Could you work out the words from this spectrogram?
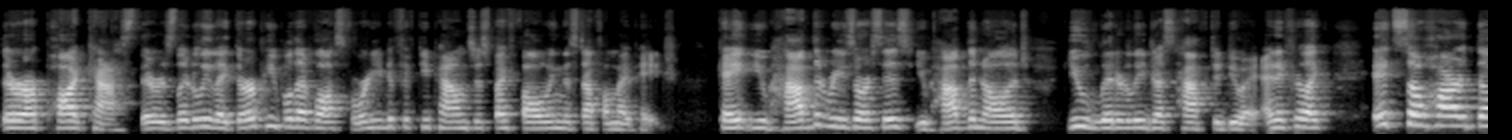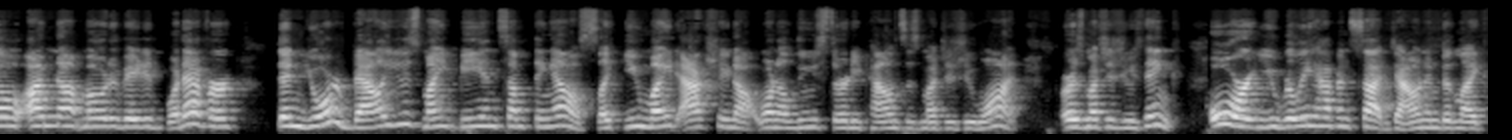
There are podcasts. There's literally like, there are people that have lost 40 to 50 pounds just by following the stuff on my page. Okay. You have the resources, you have the knowledge. You literally just have to do it. And if you're like, it's so hard though, I'm not motivated, whatever, then your values might be in something else. Like you might actually not want to lose 30 pounds as much as you want or as much as you think. Or you really haven't sat down and been like,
